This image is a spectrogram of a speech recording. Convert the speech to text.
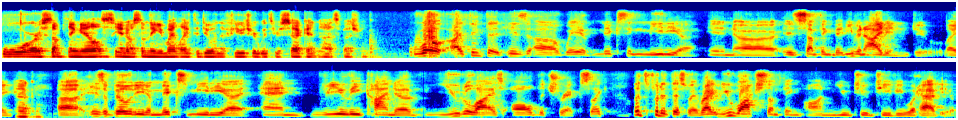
or something else, you know, something you might like to do in the future with your second uh, special? Well, I think that his uh, way of mixing media in uh, is something that even I didn't do. Like okay. Uh, his ability to mix media and really kind of utilize all the tricks. Like let's put it this way, right? You watch something on YouTube TV, what have you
